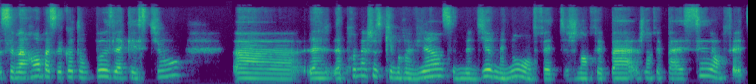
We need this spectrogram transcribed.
C'est marrant parce que quand on me pose la question, euh, la, première chose qui me revient, c'est de me dire, mais non, en fait, je n'en fais pas, je n'en fais pas assez, en fait.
